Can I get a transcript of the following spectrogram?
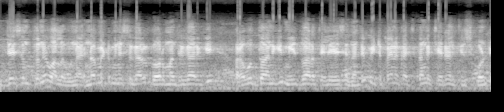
ఉద్దేశంతోనే వాళ్ళు ఉన్నారు. ఎండోమెంట్ మినిస్టర్ గారు గవర్నమెంట్ గారికి ప్రభుత్వానికి మీ ద్వారా తెలియజేసిందంటే వీటిపైన ఖచ్చితంగా చర్యలు తీసుకోండి.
